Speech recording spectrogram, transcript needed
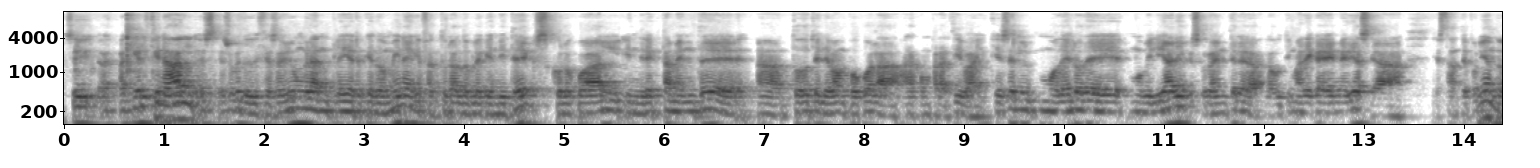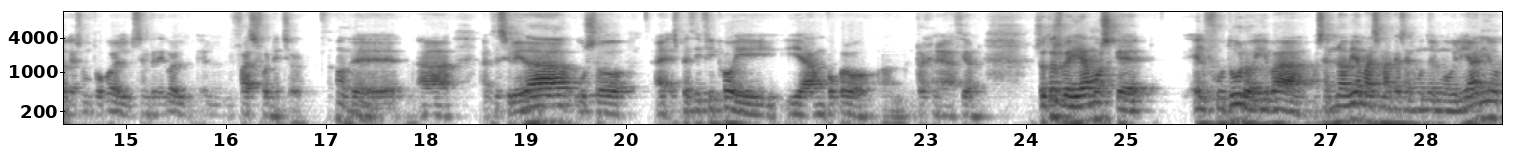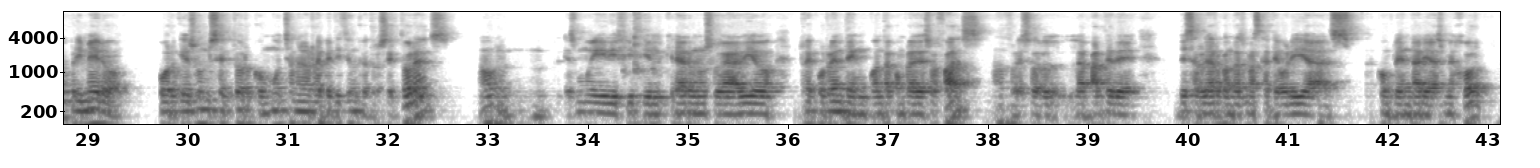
Sí, aquí al final es eso que tú dices, hay un gran player que domina y que factura el doble que Inditex, con lo cual indirectamente ah, todo te lleva un poco a la, comparativa, y que es el modelo de mobiliario que seguramente la, la última década y media se ha, está anteponiendo, que es un poco, el, siempre digo, el, fast furniture, de ah, accesibilidad, uso eh, específico y, y a un poco um, regeneración. Nosotros veíamos que el futuro iba, o sea, no había más marcas en el mundo del mobiliario, primero porque es un sector con mucha menos repetición que otros sectores, ¿no? Es muy difícil crear un usuario recurrente en cuanto a compra de sofás, ¿no? por eso la parte de desarrollar cuantas más categorías complementarias mejor.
